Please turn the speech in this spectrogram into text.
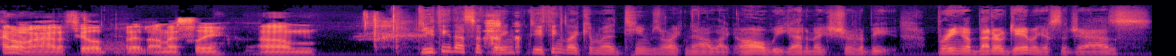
I don't know how to feel about it, honestly. Um, do you think that's the thing? Do you think, like, um, teams are like now, like, oh, we got to make sure to be bring a better game against the Jazz?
